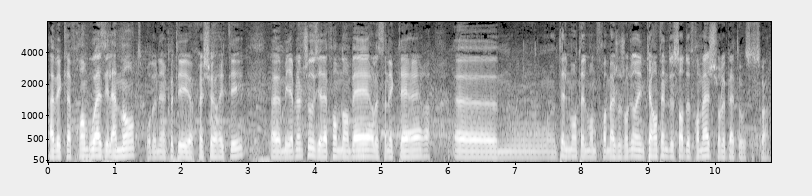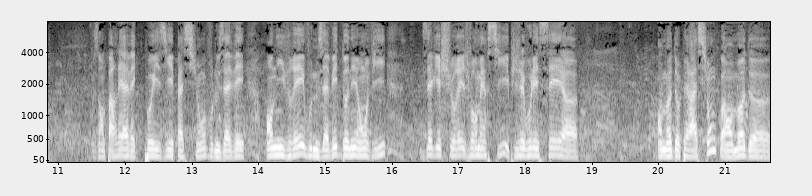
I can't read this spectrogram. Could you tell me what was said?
avec la framboise et la menthe pour donner un côté euh, fraîcheur été. Euh, mais il y a plein de choses, il y a la forme d'Ambert, le Saint-Nectaire, euh, tellement, tellement de fromages. Aujourd'hui, on a une quarantaine de sortes de fromages sur le plateau ce soir. Vous en parlez avec poésie et passion, vous nous avez enivrés, vous nous avez donné envie. Xavier Churet, je vous remercie, et puis je vais vous laisser en mode opération, quoi, en mode euh,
